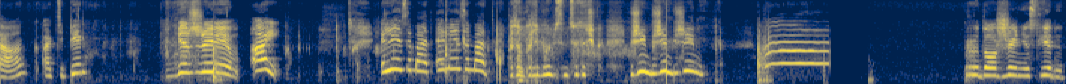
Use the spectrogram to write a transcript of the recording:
Так, а теперь бежим. Ай! Элизабет, Элизабет. Потом полюбуемся на цветочек. Бежим, бежим, бежим. Продолжение следует.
